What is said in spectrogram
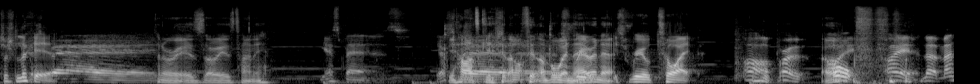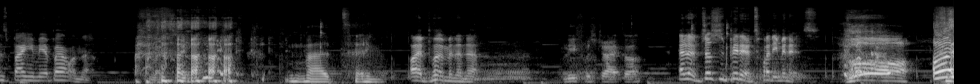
Just look at it. Hey. I don't know where it is. Oh, it is tiny. Yes, bears. Yes, Be hard to get fit, sir. fit my ball in It's there, real- isn't it? It's real tight. Oh, bro. Oh. Oh, hey, look, man's banging me about on that. Mad thing. Hey, put him in the net. Lethal striker. Hey, look, just has been here 20 minutes. Oh, oh, oh!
